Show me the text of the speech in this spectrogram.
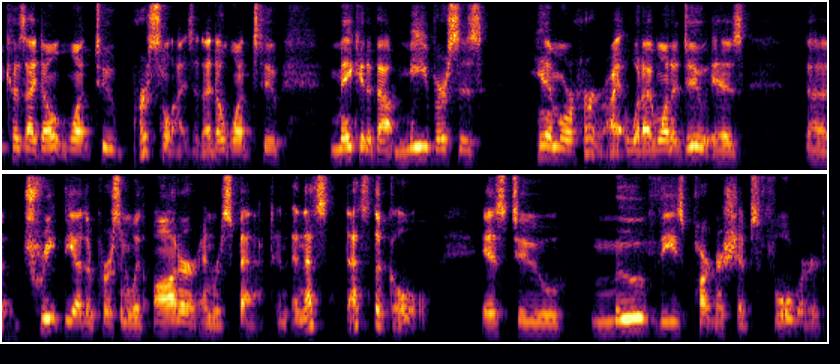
because I don't want to personalize it. I don't want to make it about me versus him or her. I, what I want to do is uh, treat the other person with honor and respect, and, and that's that's the goal, is to move these partnerships forward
